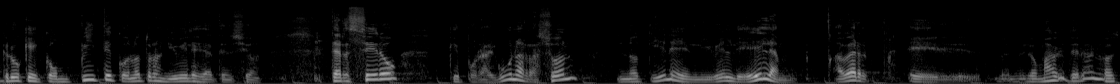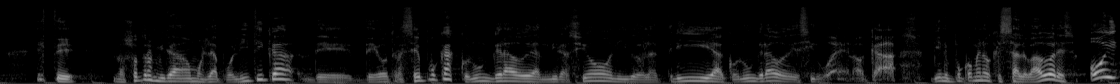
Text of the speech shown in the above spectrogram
Creo que compite con otros niveles de atención. Tercero, que por alguna razón no tiene el nivel de ELAM. A ver, eh, los más veteranos, este, nosotros mirábamos la política de, otras épocas con un grado de admiración, idolatría, con un grado de decir, bueno, acá vienen poco menos que salvadores. Hoy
